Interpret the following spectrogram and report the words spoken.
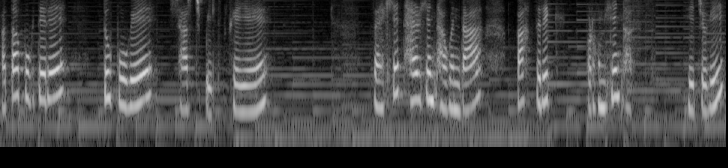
Одоо бүгдээрээ дүв бүгээ шарж бэлтцгээе. За эхлээд хайрлын тавгандаа баг зэрэг ургамлын тос хийж өгье.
